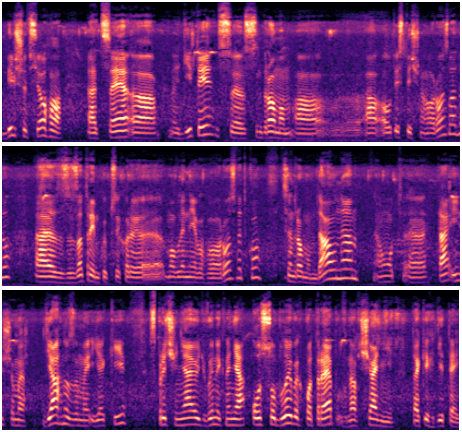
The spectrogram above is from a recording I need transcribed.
більше всього е, це е, діти з синдромом е, аутистичного розладу, е, з затримкою психомовленнєвого розвитку, синдромом Дауна от, е, та іншими діагнозами, які спричиняють виникнення особливих потреб в навчанні таких дітей.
